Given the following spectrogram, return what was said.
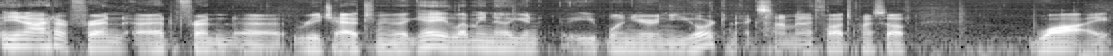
You know, I had a friend. I had a friend uh, reach out to me like, "Hey, let me know you when you're in New York next time." And I thought to myself, "Why?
